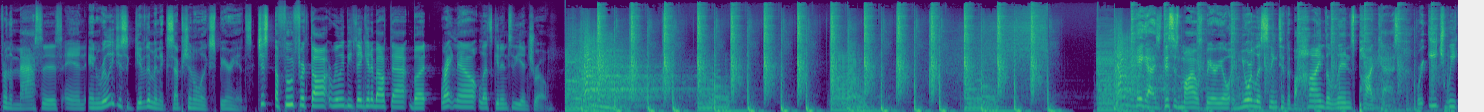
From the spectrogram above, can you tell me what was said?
from the masses and and really just give them an exceptional experience. Just a food for thought, really be thinking about that, but right now let's get into the intro. Hey guys, this is Miles Barrio, and you're listening to the Behind the Lens podcast, where each week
